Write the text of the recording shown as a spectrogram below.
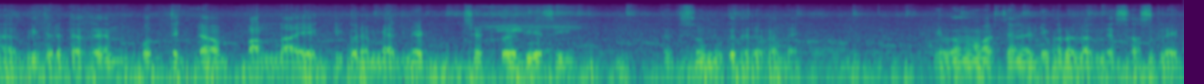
আর ভিতরে দেখেন, প্রত্যেকটা পাল্লায় একটি করে ম্যাগনেট সেট করে দিয়েছি। চুম্বুকে ধরে ফেলে। এবং আমার চ্যানেলটি ভালো লাগলে সাবস্ক্রাইব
